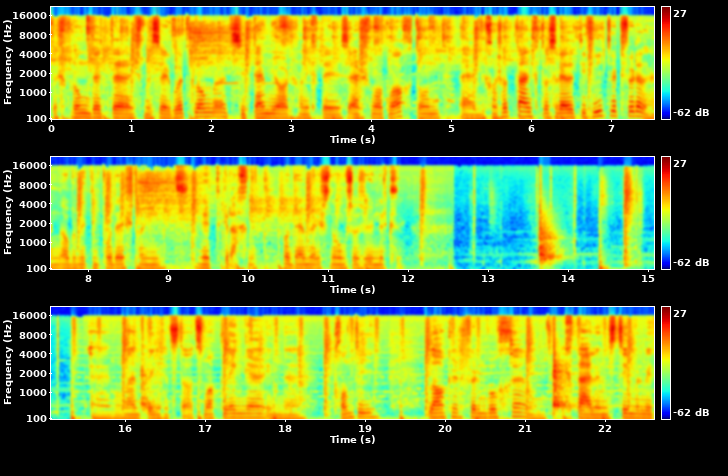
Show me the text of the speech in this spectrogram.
Der Sprung dort äh, ist mir sehr gut gelungen. Seit diesem Jahr habe ich das, erste Mal gemacht und äh, ich habe schon gedacht, dass es relativ weit wird führen, aber mit dem Podest habe ich nicht gerechnet. Von dem her war es noch umso schöner. Äh, Im Moment bin ich jetzt hier in Macklingen im äh, Kondi Lager für eine Woche und ich teile mein Zimmer mit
